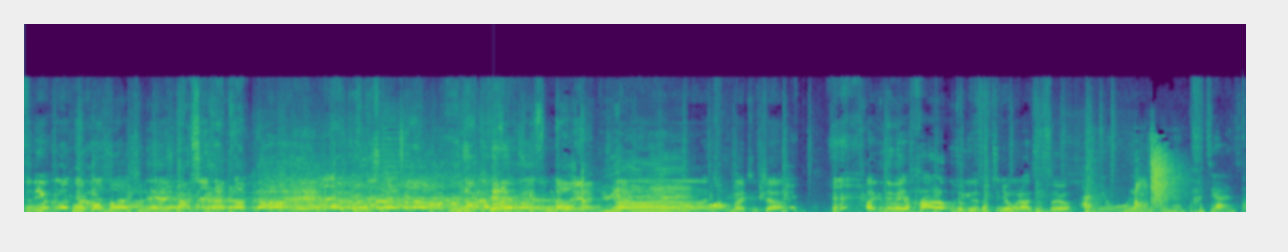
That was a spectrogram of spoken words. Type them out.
순위 그건 오늘 너무하시네. 감사합니다 아, 고영 씨가 제가 분석까지 해보겠습니다. 유야 아, 정말 진짜. 아니, 근데 왜 하하고 저기는 석진이 형을 안 썼어요? 아니 오이 우기는 굳이 안 써.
